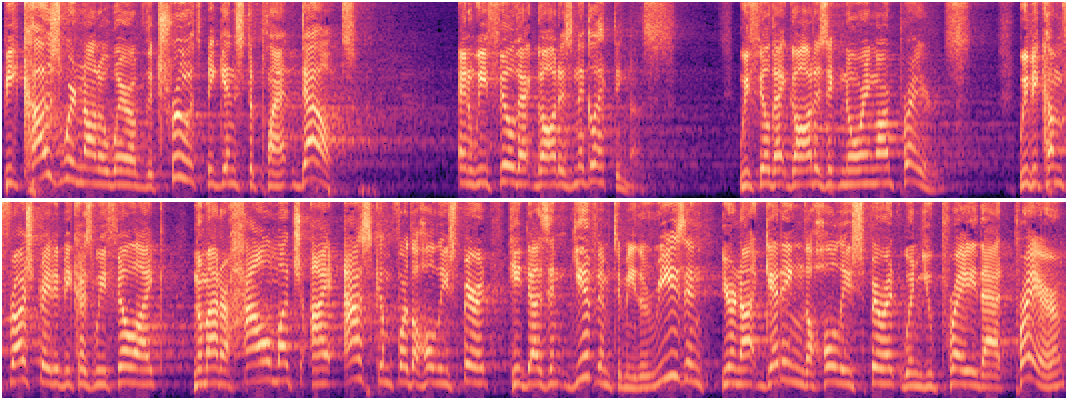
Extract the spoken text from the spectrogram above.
because we're not aware of the truth, begins to plant doubt. And we feel that God is neglecting us. We feel that God is ignoring our prayers. We become frustrated because we feel like no matter how much I ask Him for the Holy Spirit, He doesn't give Him to me. The reason you're not getting the Holy Spirit when you pray that prayer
